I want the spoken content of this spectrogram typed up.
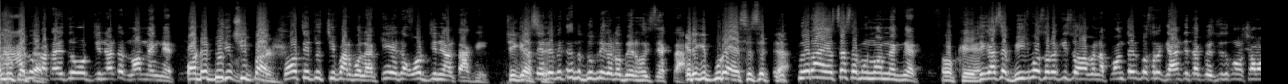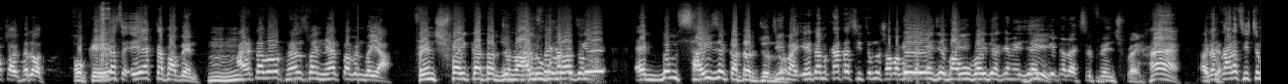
আলু কাটার। যে অরিজিনালটা নন ম্যাগনেট পটেটো চিপার একটু চিপার বলে আর কি এটা অরিজিনালটা আগে। ঠিক আছে। ভিতরে কিন্তু ডুপ্লিকেটও বের হয়েছে একটা। এটা কি পুরো পুরা এসএস এবং নন ম্যাগনেট ওকে ঠিক আছে? 20 বছরের কিছু হবে না। 50 বছরের গ্যারান্টি থাকবে যদি কোনো সমস্যা হয় ফেরত। ওকে ঠিক আছে? এই একটা পাবেন। আর একটা হলো ফ্রেঞ্চ ফ্রাই নেট পাবেন ভাইয়া। ফ্রেঞ্চ ফ্রাই কাটার জন্য আলুগুলোকে জন্য। একদম সাইজে কাটার জন্য। জি ভাই এটা আমি কাটা সিস্টেম সবাই এই যে বাবু ভাই দেখেন এই যে এটা রাখছে ফ্রেঞ্চ ফ্রাই হ্যাঁ এটা আচ্ছা। কাটা সিস্টেম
